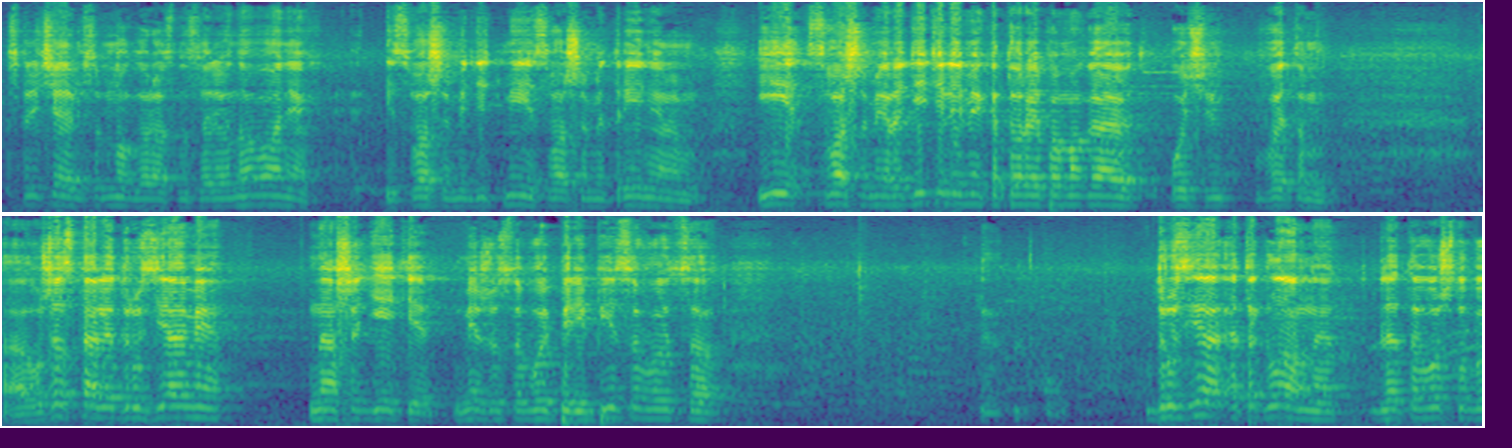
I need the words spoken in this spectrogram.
встречаемся много раз на соревнованиях и с вашими детьми, и с вашими тренерами, и с вашими родителями, которые помогают очень в этом. Э, уже стали друзьями наши дети, между собой переписываются. Друзья, это главное для того, чтобы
